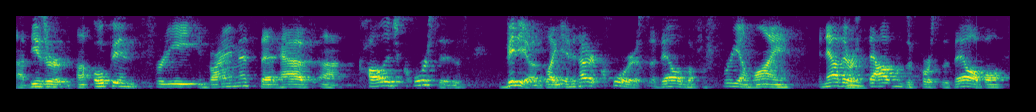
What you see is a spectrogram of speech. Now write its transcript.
Uh, these are uh, open, free environments that have uh, college courses, videos, like an entire course available for free online. And now there are thousands of courses available.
